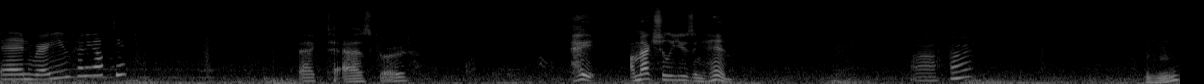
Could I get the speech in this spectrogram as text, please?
And where are you heading off to? Back to Asgard. Hey, I'm actually using him. Uh-huh. Mhm.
